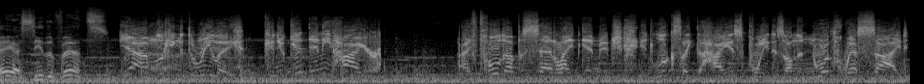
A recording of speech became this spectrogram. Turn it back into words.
Hey, I see the vents. Yeah, I'm looking at the relay. Can you get any higher? I've pulled up a satellite image. It looks like the highest point is on the northwest side.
